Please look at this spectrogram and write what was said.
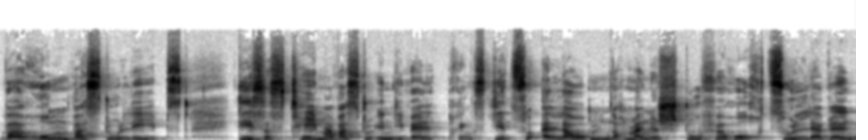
Warum, was du lebst, dieses Thema, was du in die Welt bringst, dir zu erlauben, nochmal eine Stufe hoch zu leveln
